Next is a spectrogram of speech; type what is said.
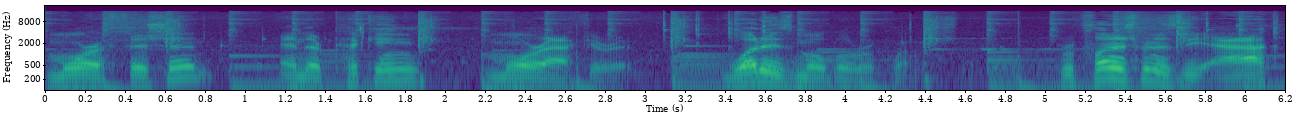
more efficient and their picking more accurate. What is mobile replenishment? Replenishment is the act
